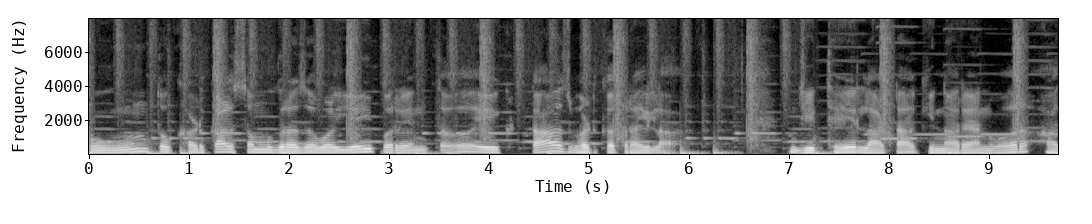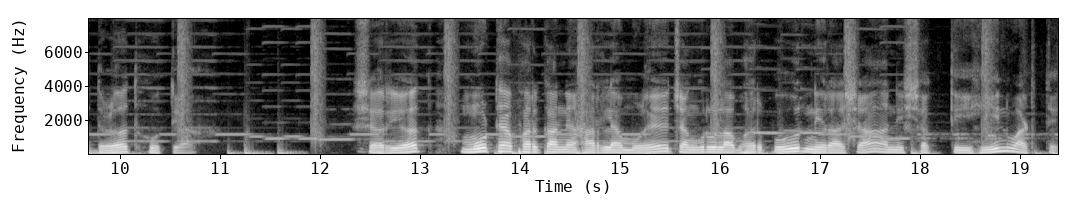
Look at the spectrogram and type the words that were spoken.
होऊन तो खडकाळ समुद्राजवळ येईपर्यंत एकटाच भटकत राहिला, जिथे लाटा किनाऱ्यांवर आदळत होत्या. शर्यत मोठ्या फरकाने हारल्यामुळे चंगरूला भरपूर निराशा आणि शक्तीहीन वाटते.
